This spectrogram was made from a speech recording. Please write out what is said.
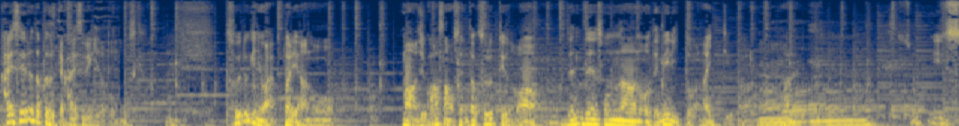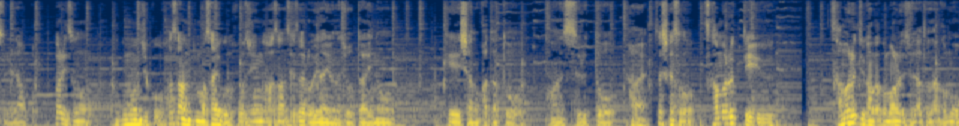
返せるんだったら絶対返すべきだと思うんですけど。そういう時にはやっぱりあの、まあ自己破産を選択するっていうのは、全然そんなあのデメリットがないっていうか、うん。そう、いいっすね。なんか、やっぱりその、僕も自己破産って、まあ最後法人が破産せざるを得ないような状態の経営者の方とお話しすると、はい。確かにその、捕まるっていう、捕まるっていう感覚もあるんですよね。あとなんかもう、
